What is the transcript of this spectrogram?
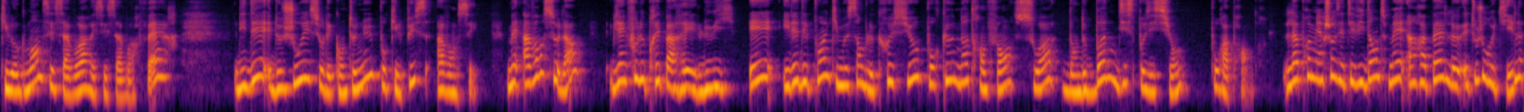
qu'il augmente ses savoirs et ses savoir-faire. L'idée est de jouer sur les contenus pour qu'il puisse avancer. Mais avant cela, eh bien, il faut le préparer, lui. Et il est des points qui me semblent cruciaux pour que notre enfant soit dans de bonnes dispositions pour apprendre. La première chose est évidente, mais un rappel est toujours utile,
